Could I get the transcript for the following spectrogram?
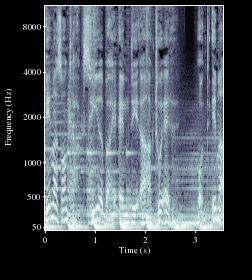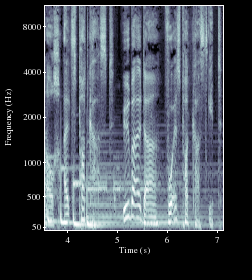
Immer sonntags hier bei MDR aktuell. Und immer auch als Podcast. Überall da, wo es Podcasts gibt.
